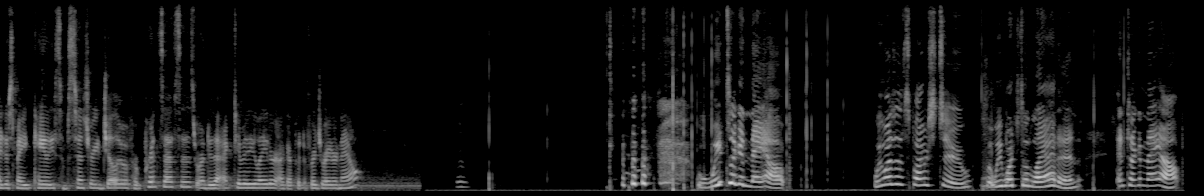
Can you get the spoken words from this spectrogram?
I just made Kaylee some sensory jello of her princesses. We're gonna do that activity later. I gotta put in the refrigerator now. we took a nap. We wasn't supposed to, but we watched Aladdin and took a nap.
